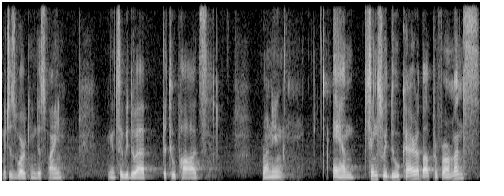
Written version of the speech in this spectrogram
which is working just fine. You can see we do have the two pods running. And since we do care about performance,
